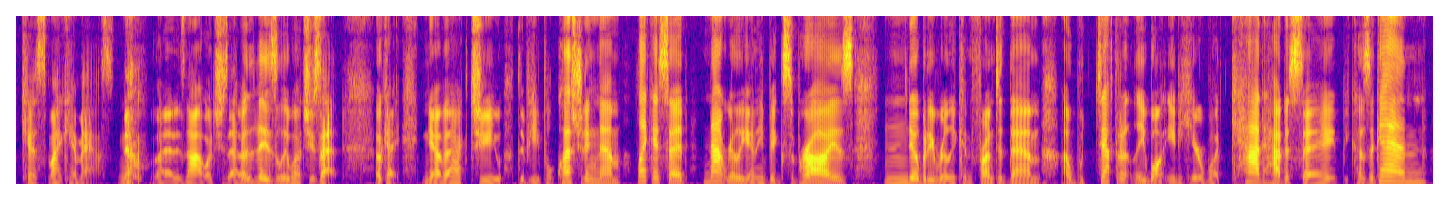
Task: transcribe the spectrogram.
Kiss my Kim ass. No, that is not what she said. That's basically what she said. Okay, now back to the people questioning them. Like I said, not really any big surprise. Nobody really confronted them. I would definitely want you to hear what Kat had to say because, again,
